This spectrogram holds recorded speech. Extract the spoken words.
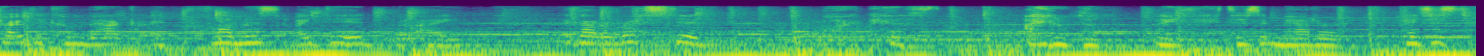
tried to come back. I promise I did, but I, I got arrested. Oh, Marcus, I don't know. I, it doesn't matter. I just,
